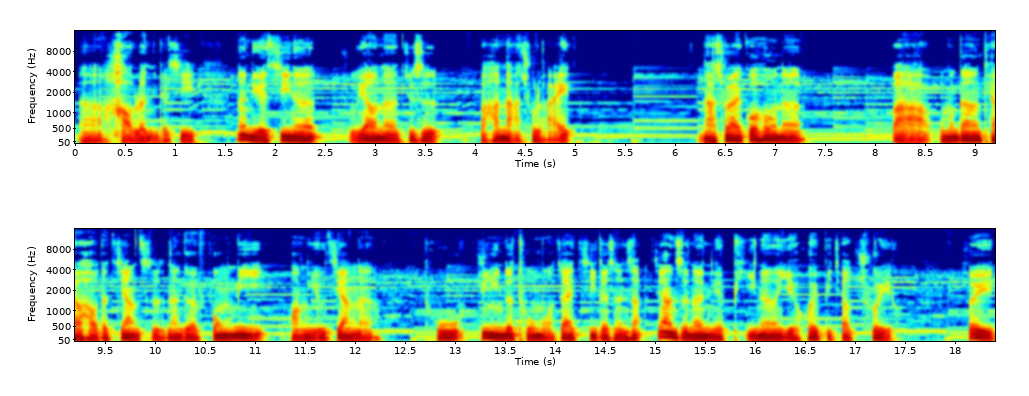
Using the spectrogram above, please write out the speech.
呃好了你的鸡。那你的鸡呢，主要呢就是把它拿出来，拿出来过后呢，把我们刚刚调好的酱汁那个蜂蜜黄油酱呢涂均匀的涂抹在鸡的身上，这样子呢你的皮呢也会比较脆哦。所以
